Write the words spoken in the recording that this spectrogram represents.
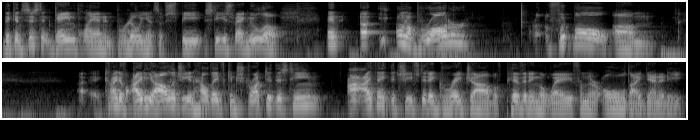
the consistent game plan and brilliance of Steve Spagnuolo. And uh, on a broader football um, uh, kind of ideology and how they've constructed this team, I think the Chiefs did a great job of pivoting away from their old identity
